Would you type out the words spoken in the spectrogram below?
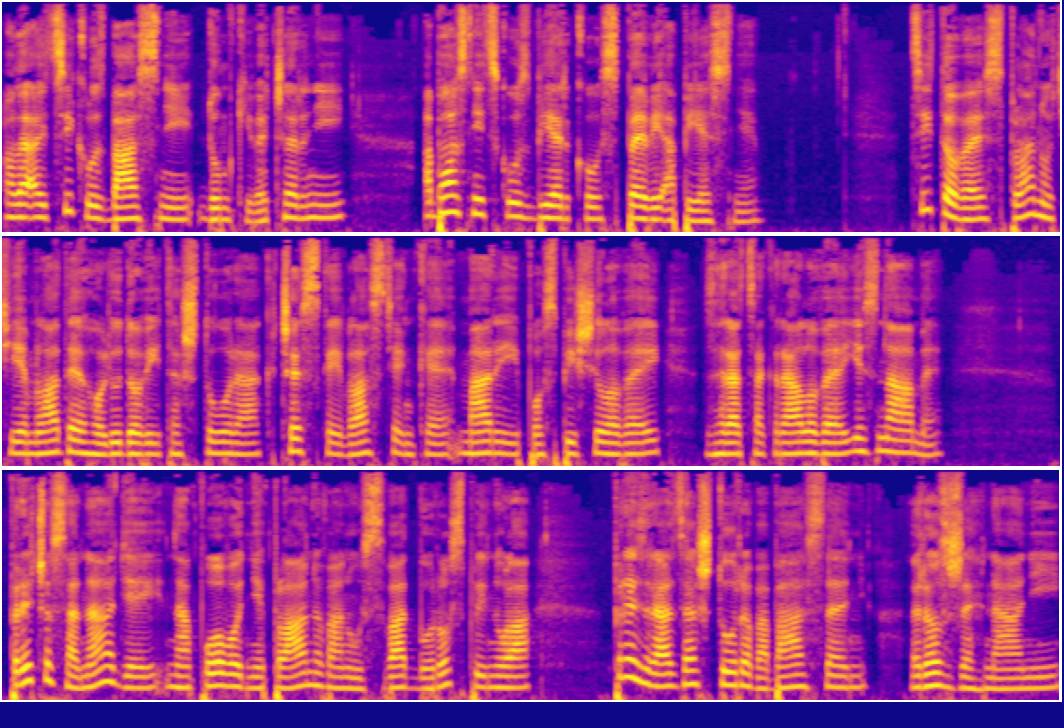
ale aj cyklus básni Dumky večerní a básnickú zbierku Spevy a piesne. Citové splanutie mladého ľudovíta Štúra k českej vlastenke Marii Pospíšilovej z Hradca Kráľovej je známe – prečo sa nádej na pôvodne plánovanú svadbu rozplynula, prezrádza Štúrova báseň Rozžehnání,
